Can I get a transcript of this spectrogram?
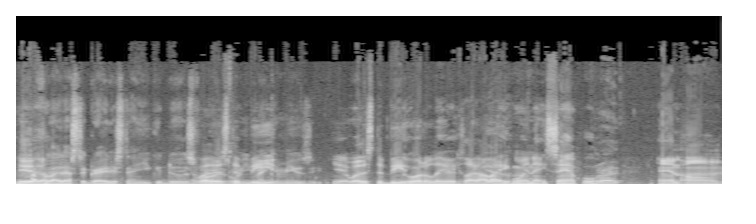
yeah. I feel like that's the greatest thing you could do as Whether far it's as the when you beat- making music. yeah. Whether it's the beat or the lyrics, like I Yeah. like when they sample. Right. and um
